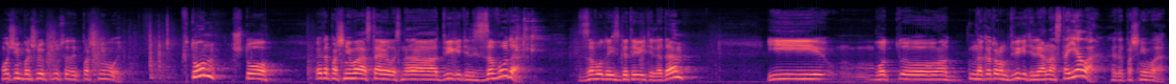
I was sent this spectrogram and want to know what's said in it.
очень большой плюс этой поршневой в том, что эта поршневая оставилась на двигатель с завода, с завода-изготовителя, да, и вот э, на котором двигателе она стояла, эта поршневая,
